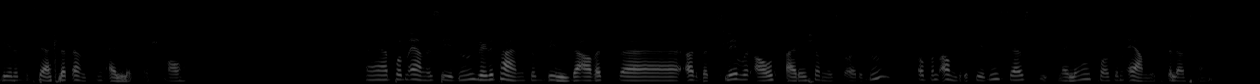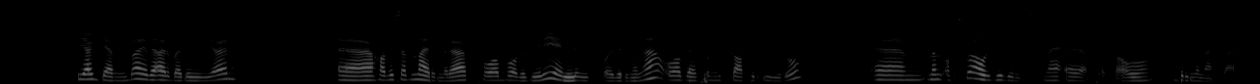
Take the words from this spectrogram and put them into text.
bli redusert til et enten-eller-spørsmål. Eh, på den ene siden blir det tegnet et bilde av et eh, arbeidsliv hvor alt er i skjønneste orden, og på den andre siden ses utmelding på som eneste løsning. I Agenda i det arbeidet vi gjør, eh, har vi sett nærmere på både de reelle utfordringene og det som skaper uro, eh, men også alle gevinstene EØS-avtalen bringer med seg.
